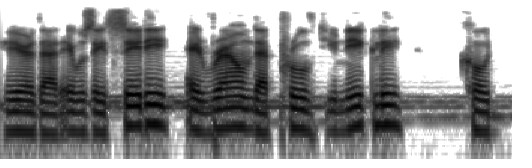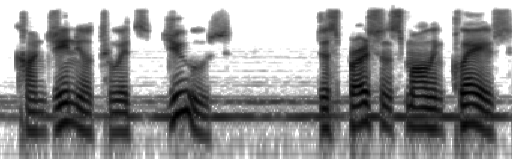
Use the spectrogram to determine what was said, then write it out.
here that it was a city, a realm that proved uniquely co- congenial to its Jews, dispersed in small enclaves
